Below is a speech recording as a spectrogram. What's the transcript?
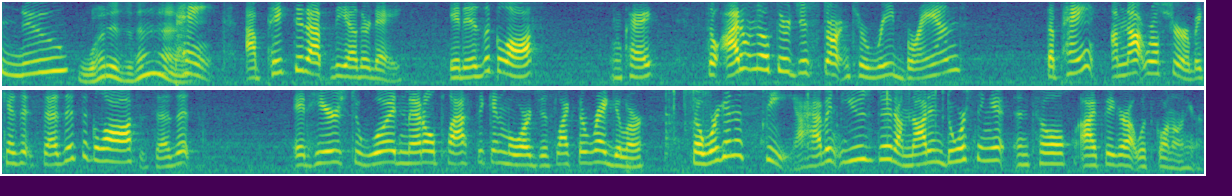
a new What is that? paint. I picked it up the other day. It is a gloss, okay? So I don't know if they're just starting to rebrand The paint, I'm not real sure because it says it's a gloss. It says it's adheres to wood, metal, plastic, and more, just like the regular. So we're gonna see. I haven't used it. I'm not endorsing it until I figure out what's going on here.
